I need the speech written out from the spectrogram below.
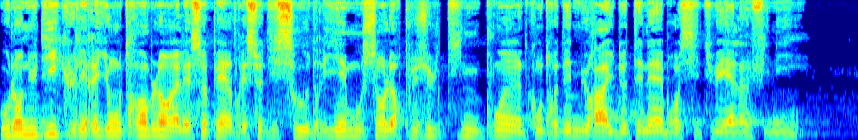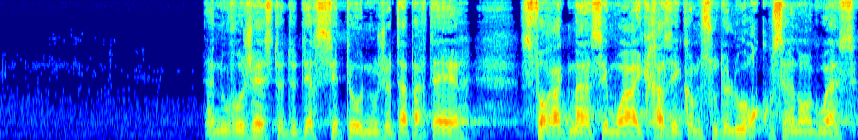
où l'on eût dit que les rayons tremblants allaient se perdre et se dissoudre, y émoussant leurs plus ultimes pointes contre des murailles de ténèbres situées à l'infini. Un nouveau geste de Derceto nous jeta par terre, Sphoragmas et moi, écrasés comme sous de lourds coussins d'angoisse.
